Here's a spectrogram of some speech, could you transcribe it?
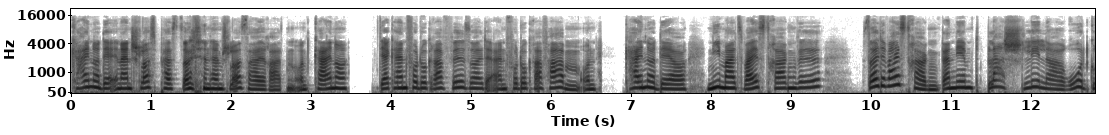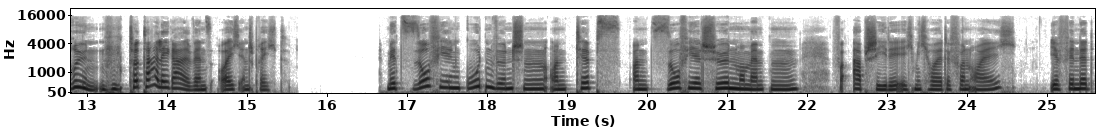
keiner, der in ein Schloss passt, sollte in einem Schloss heiraten. Und keiner, der keinen Fotograf will, sollte einen Fotograf haben. Und keiner, der niemals weiß tragen will, sollte weiß tragen, dann nehmt Blush, lila, rot, grün. Total egal, wenn es euch entspricht. Mit so vielen guten Wünschen und Tipps und so viel schönen Momenten verabschiede ich mich heute von euch. Ihr findet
